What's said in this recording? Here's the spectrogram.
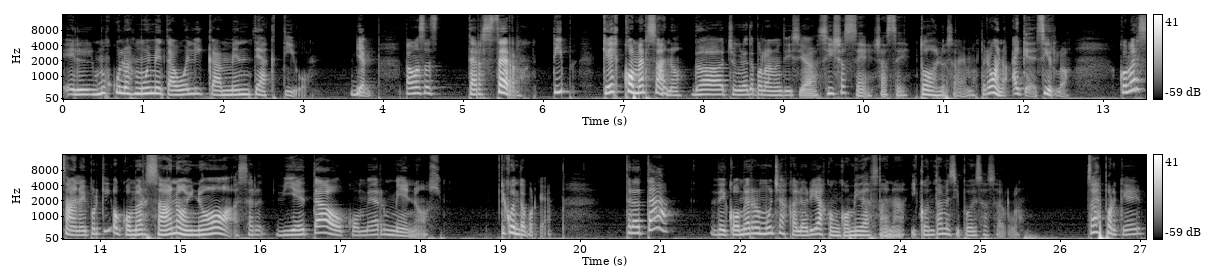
el músculo es muy metabólicamente activo. Bien, vamos al tercer tip que es comer sano. Da chocolate por la noticia. Sí, ya sé, ya sé, todos lo sabemos. Pero bueno, hay que decirlo. Comer sano. ¿Y por qué digo comer sano y no hacer dieta o comer menos? Te cuento por qué. Trata de comer muchas calorías con comida sana y contame si puedes hacerlo. ¿Sabes por qué?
